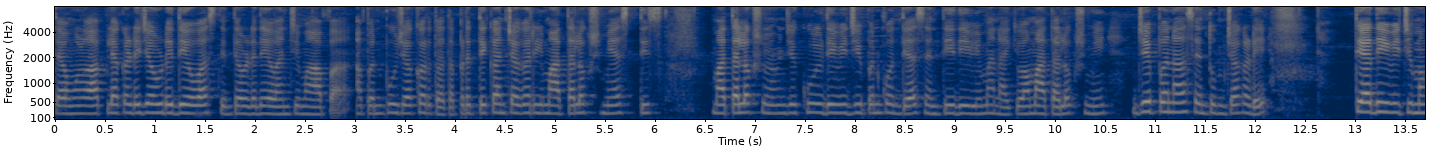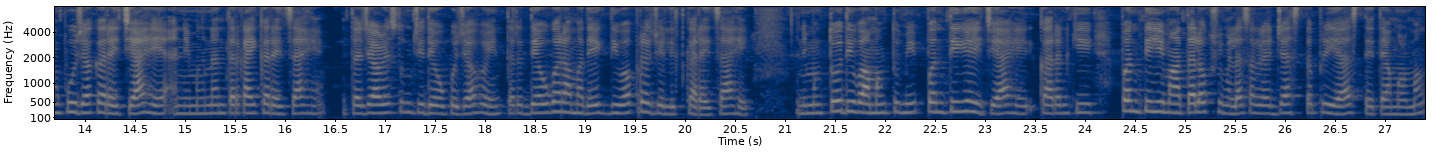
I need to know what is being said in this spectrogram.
त्यामुळं आपल्याकडे जेवढे देव असतील तेवढ्या देवांची मग आप आपण पूजा करतो. आता प्रत्येकांच्या घरी माता लक्ष्मी असतीच. माता लक्ष्मी म्हणजे कुलदेवी जी पण कोणती असेल ती देवी म्हणा किंवा माता लक्ष्मी जे पण असेल तुमच्याकडे त्या देवीची मग पूजा करायची आहे आणि मग नंतर काय करायचं आहे? तर ज्यावेळेस तुमची देवपूजा होईल तर देवघरामध्ये एक दिवा प्रज्वलित करायचा आहे. आणि मग तो दिवा मग तुम्ही पंती घ्यायची आहे. कारण की पंती ही माता लक्ष्मीला सगळ्यात जास्त प्रिय असते. त्यामुळे मग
